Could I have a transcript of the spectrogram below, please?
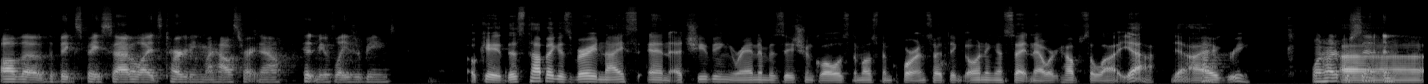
all the the big space satellites targeting my house right now, hitting me with laser beams. Okay, this topic is very nice, and achieving randomization goal is the most important. So I think owning a site network helps a lot. Yeah, yeah, I agree. One hundred percent. And Uh,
